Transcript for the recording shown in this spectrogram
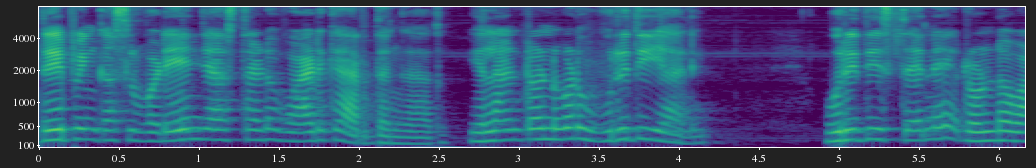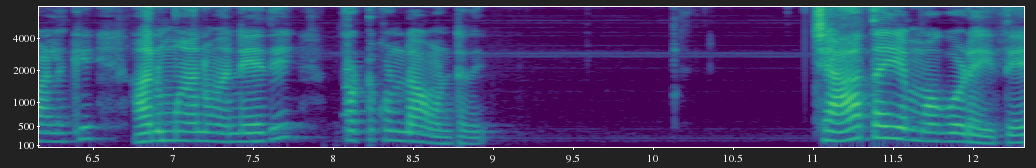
రేపు ఇంక అసలు వాడు ఏం చేస్తాడో వాడికే అర్థం కాదు. ఇలాంటి వాడిని కూడా ఉరిదీయాలి ఉరిదీస్తేనే రెండో వాళ్ళకి అనుమానం అనేది పుట్టకుండా ఉంటుంది. చాతయ్య మగోడైతే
